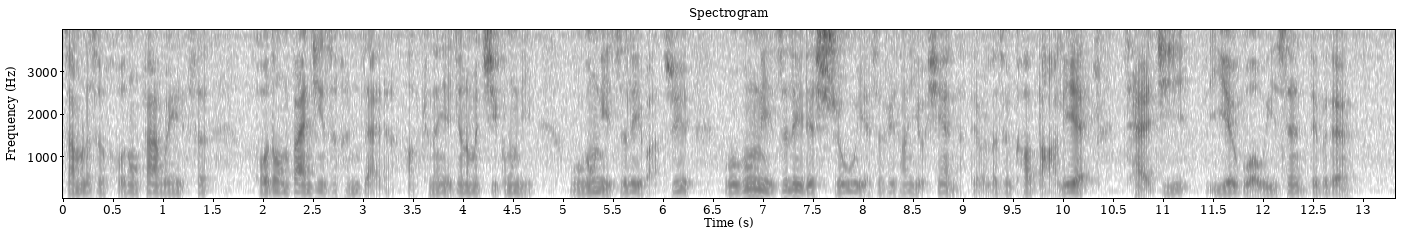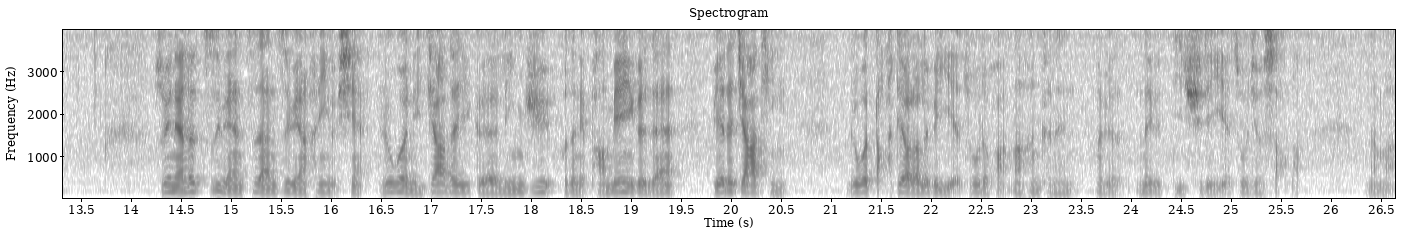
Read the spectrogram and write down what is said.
咱们那时候活动范围是活动半径是很窄的啊，可能也就那么几公里、五公里之内吧。所以五公里之内的食物也是非常有限的，对吧？那时候靠打猎、采集野果为生，对不对？所以呢，那资源、自然资源很有限。如果你家的一个邻居或者你旁边一个人、别的家庭，如果打掉了那个野猪的话，那很可能那个那个地区的野猪就少了。那么。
